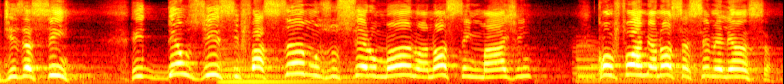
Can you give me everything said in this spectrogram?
diz assim: E Deus disse: façamos o ser humano a nossa imagem, conforme a nossa semelhança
